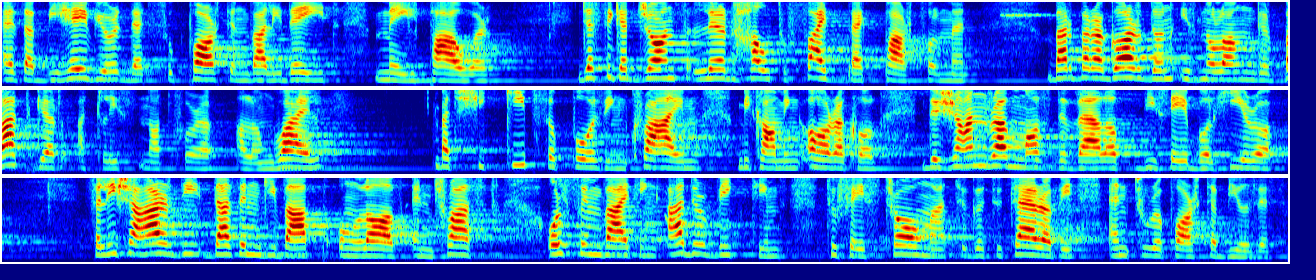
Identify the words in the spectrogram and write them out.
as a behavior that supports and validates male power. Jessica Jones learned how to fight back Purple men. Barbara Gordon is no longer Batgirl, at least not for a, a long while, but she keeps opposing crime, becoming Oracle, the genre most developed disabled hero. Felicia Hardy doesn't give up on love and trust, also inviting other victims to face trauma, to go to therapy, and to report abuses.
